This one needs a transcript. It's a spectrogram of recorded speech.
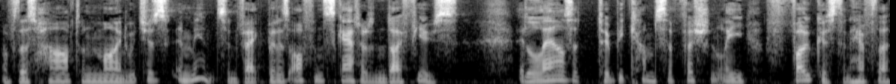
of this heart and mind, which is immense, in fact, but is often scattered and diffuse. It allows it to become sufficiently focused and have the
